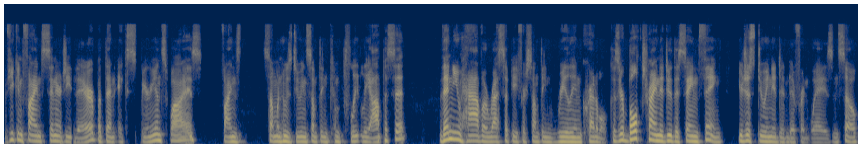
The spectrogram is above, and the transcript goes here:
if you can find synergy there, but then experience wise, find someone who's doing something completely opposite, then you have a recipe for something really incredible because you're both trying to do the same thing. You're just doing it in different ways. And so,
